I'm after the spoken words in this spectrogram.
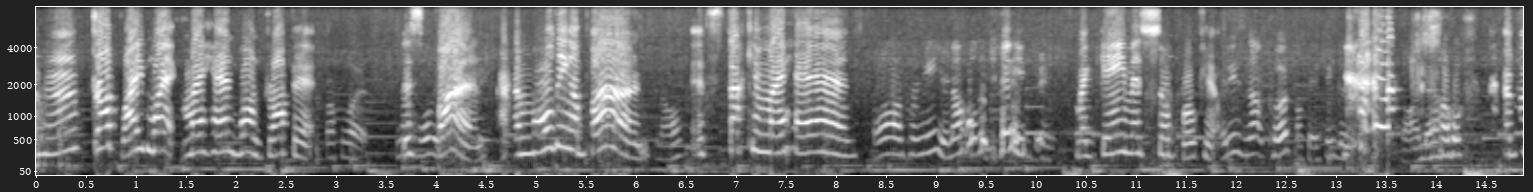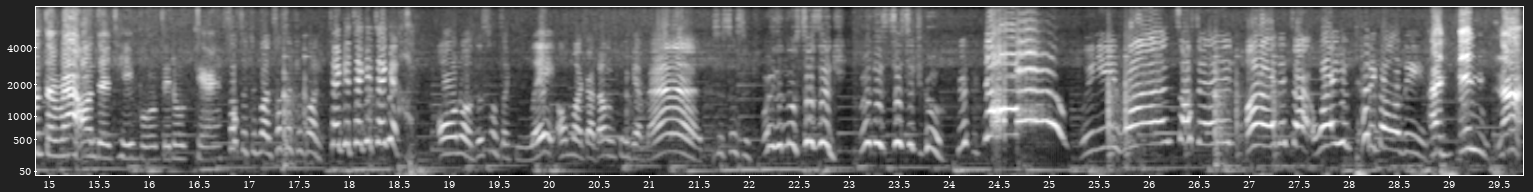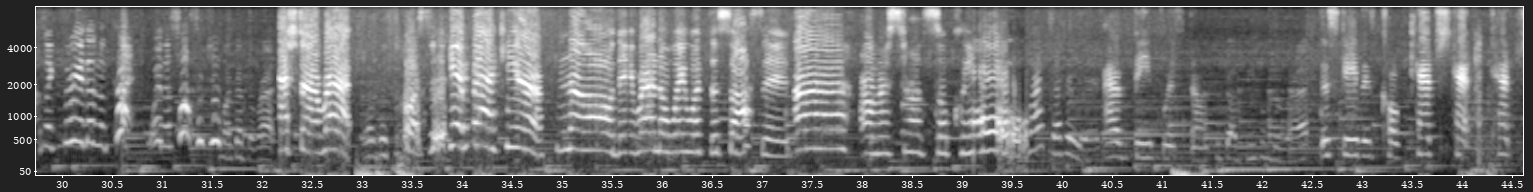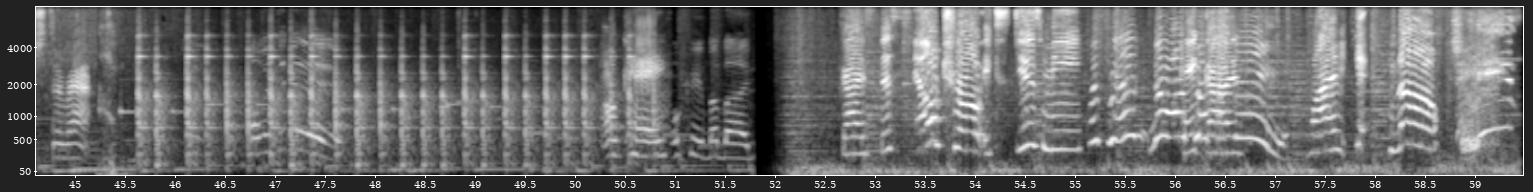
Mm-hmm. Drop. Why my my hand won't drop it? Drop what? This bun. I'm holding a bun. No. It's stuck in my hand. Oh, for me, you're not holding anything. My game is so broken. Are these not cooked? Okay, I think they're. oh no. I put the rat on their table. They don't care. Sausage bun, sausage bun. Take it, take it, take it. Oh no, this one's like late. Oh my god, that one's gonna get mad. It's a sausage. Where's the no sausage? Where did sausage go? No! We need one sausage. Oh, it's our, why are you cutting all of these? I did not It's like three of them to cut. Where the sausages? Oh my god, the rat. catch that rat. Where's the sausage? Get back here! No, they ran away with the sausage. Ah, our restaurant's so clean. Oh, rats everywhere. I have beef with them. You got beef from the rat. This game is called Catch Cat Catch the Rat. Oh, we did it. Okay. Okay, bye bye. Guys, this outro, excuse me. Freaking! No, I'm Hey, guys. Why? Yeah, no! Cheese!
